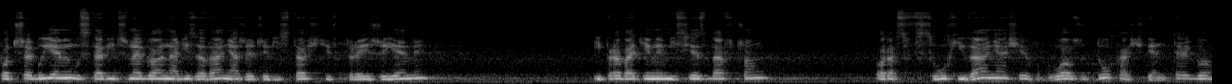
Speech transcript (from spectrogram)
potrzebujemy ustawicznego analizowania rzeczywistości, w której żyjemy i prowadzimy misję zbawczą oraz wsłuchiwania się w głos Ducha Świętego,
